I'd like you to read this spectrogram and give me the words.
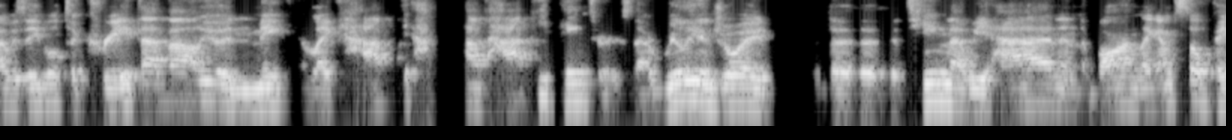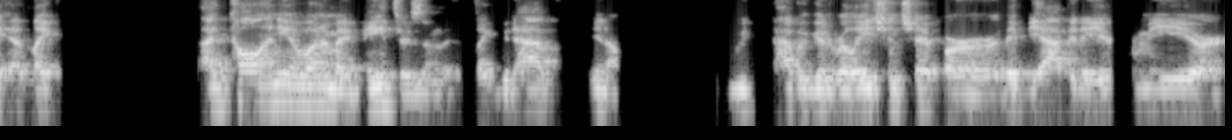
I was able to create that value and make like happy have happy painters that really enjoyed the, the, the team that we had and the bond. Like I'm still like I'd call any one of my painters and like we'd have you know we'd have a good relationship or they'd be happy to hear from me or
